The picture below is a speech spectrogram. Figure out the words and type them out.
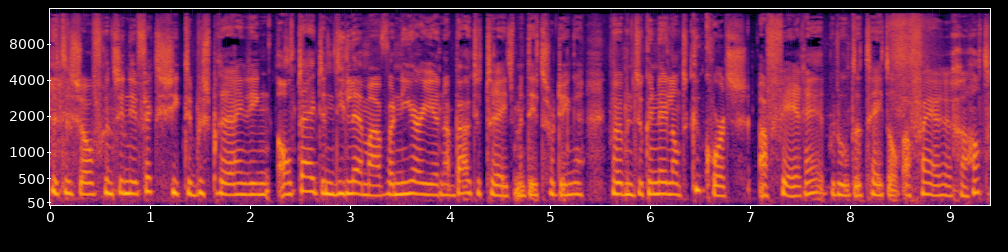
het is overigens in de infectieziektebespreiding altijd een dilemma wanneer je naar buiten treedt met dit soort dingen. We hebben natuurlijk in Nederland de Q-koorts-affaire. Ik bedoel, dat heet al affaire gehad.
